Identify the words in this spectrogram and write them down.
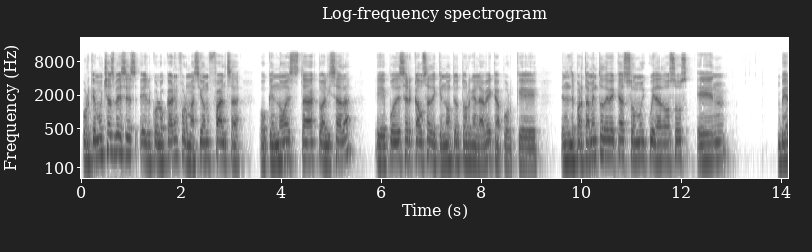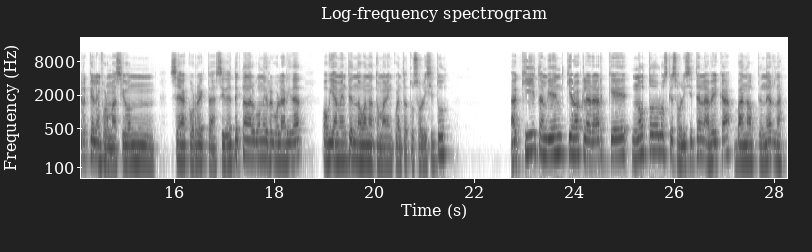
porque muchas veces el colocar información falsa o que no está actualizada eh, puede ser causa de que no te otorguen la beca, porque en el departamento de becas son muy cuidadosos en ver que la información sea correcta. Si detectan alguna irregularidad, obviamente no van a tomar en cuenta tu solicitud. Aquí también quiero aclarar que no todos los que soliciten la beca van a obtenerla.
